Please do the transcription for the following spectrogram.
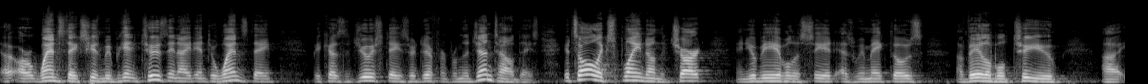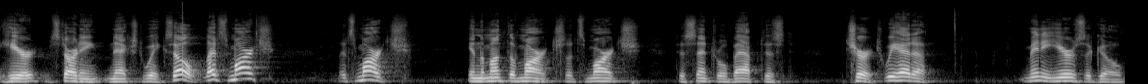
or Wednesday, excuse me, beginning Tuesday night into Wednesday, because the Jewish days are different from the Gentile days. It's all explained on the chart, and you'll be able to see it as we make those available to you uh, here starting next week. So let's march. Let's march in the month of March. Let's march to Central Baptist Church. We had a many years ago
